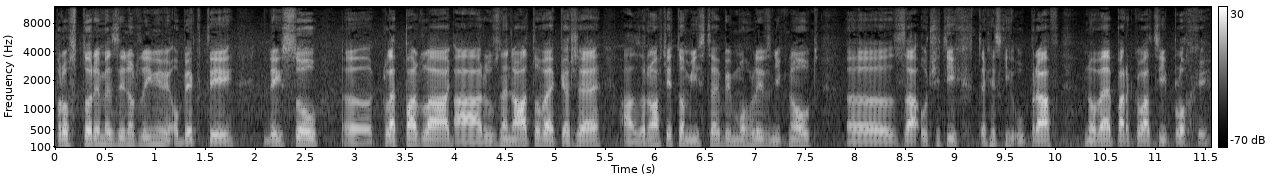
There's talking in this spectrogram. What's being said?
prostory mezi jednotlivými objekty, kde jsou e, klepadla a různé náletové keře a zrovna v těchto místech by mohly vzniknout e, za určitých technických úprav nové parkovací plochy.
